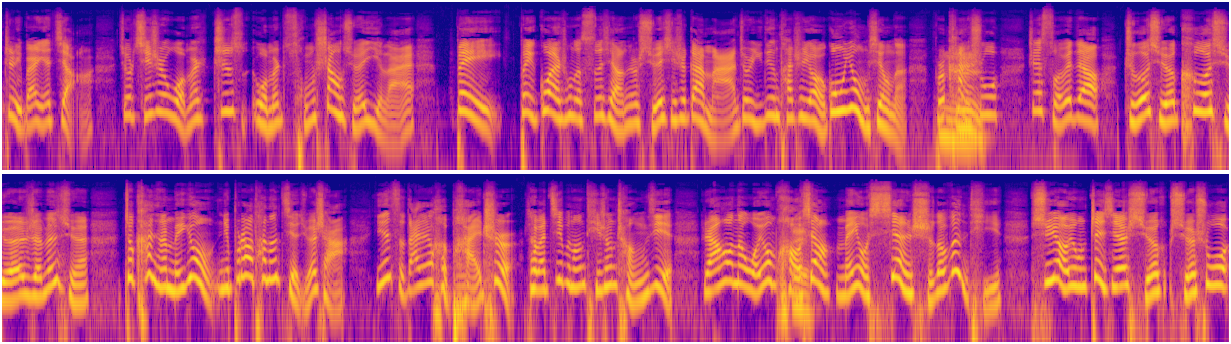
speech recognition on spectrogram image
这里边也讲啊，就是其实我们之我们从上学以来被。被灌输的思想就是学习是干嘛？就是一定它是要有公用性的，不是看书。这所谓的哲学、科学、人文学，就看起来没用，你不知道它能解决啥。因此，大家就很排斥，对吧？既不能提升成绩，然后呢，我又好像没有现实的问题，需要用这些学学书、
